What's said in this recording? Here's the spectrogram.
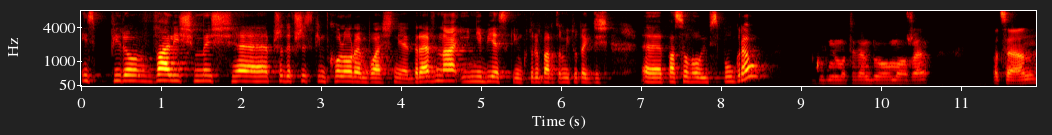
Inspirowaliśmy się przede wszystkim kolorem właśnie drewna i niebieskim, który bardzo mi tutaj gdzieś e, pasował i współgrał. głównym motywem było morze, ocean.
